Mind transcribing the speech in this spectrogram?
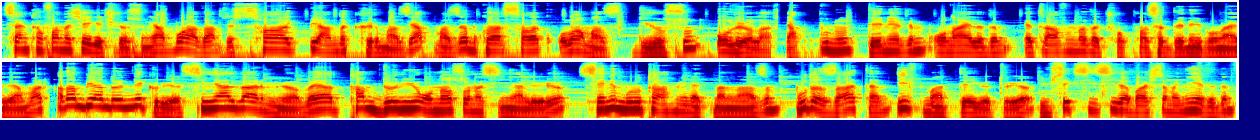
sen kafanda şey geçiriyorsun. Ya bu adam işte sağ bir anda kırmaz. Yapmaz ya bu kadar salak olamaz diyorsun. Oluyorlar. Ya bunu denedim onayladım. Etrafımda da çok fazla deneyip onaylayan var. Adam bir anda önüne kırıyor. Sinyal vermiyor veya tam dönüyor ondan sonra sinyal veriyor. Senin bunu tahmin etmen lazım. Bu da zaten ilk maddeye götürüyor. Yüksek ile başlama niye dedim?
